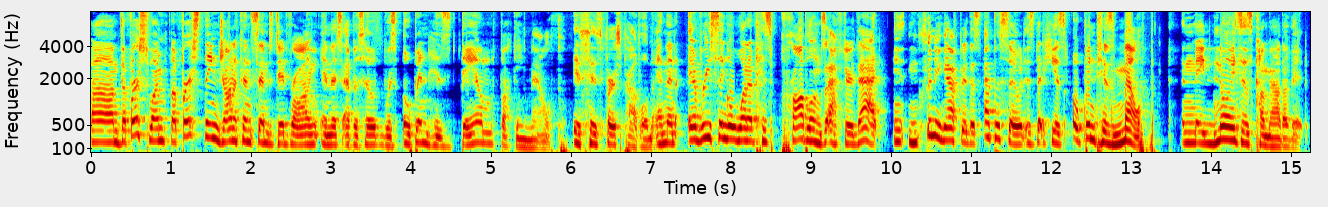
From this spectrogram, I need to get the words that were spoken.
Um, the first one, the first thing Jonathan Sims did wrong in this episode was open his damn fucking mouth. Is his first problem, and then every single one of his problems after that, in- including after this episode, is that he has opened his mouth and made noises come out of it.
